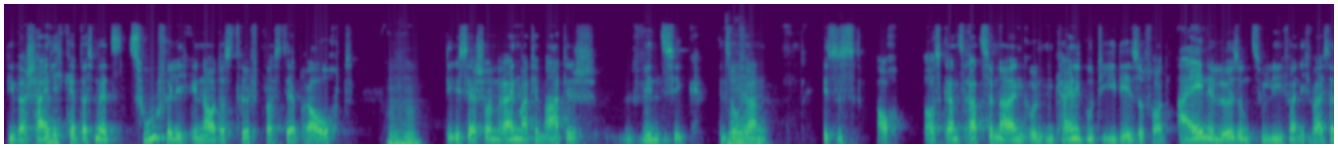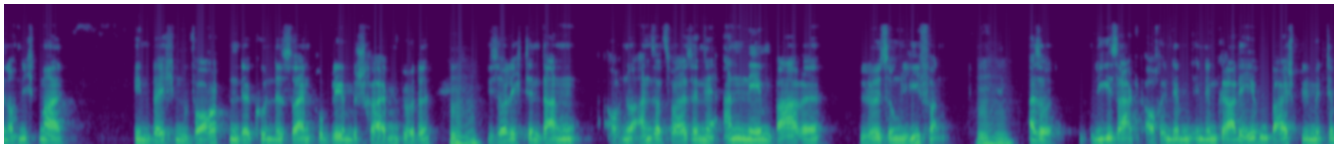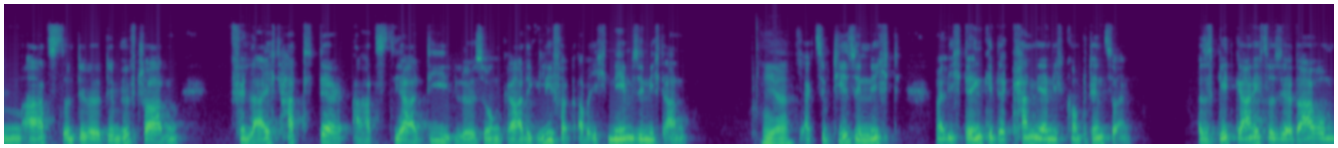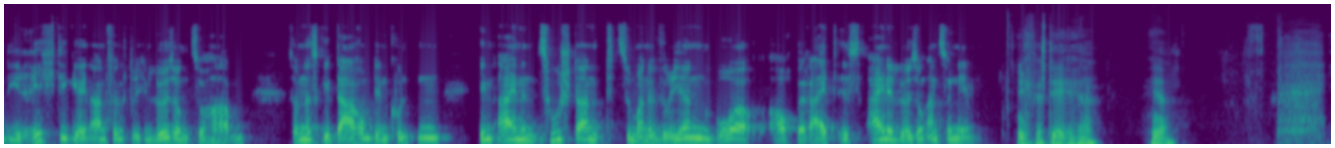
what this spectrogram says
die Wahrscheinlichkeit, dass man jetzt zufällig genau das trifft, was der braucht, mhm. die ist ja schon rein mathematisch winzig. Insofern ja. ist es auch aus ganz rationalen Gründen keine gute Idee, sofort eine Lösung zu liefern. Ich weiß ja noch nicht mal, in welchen Worten der Kunde sein Problem beschreiben würde. Mhm. Wie soll ich denn dann auch nur ansatzweise eine annehmbare Lösung liefern? Mhm. Also, wie gesagt, auch in dem, in dem gerade eben Beispiel mit dem Arzt und dem, dem Hüftschaden, vielleicht hat der Arzt ja die Lösung gerade geliefert, aber ich nehme sie nicht an. Ja. Ich akzeptiere sie nicht, weil ich denke, der kann ja nicht kompetent sein. Also es geht gar nicht so sehr darum, die richtige, in Anführungsstrichen, Lösung zu haben, sondern es geht darum, den Kunden in einen Zustand zu manövrieren, wo er auch bereit ist, eine Lösung anzunehmen. Ich verstehe, ja. Ja,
